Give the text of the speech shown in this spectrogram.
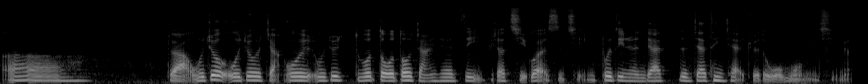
呃。对啊，我就我就讲，我我就我都都讲一些自己比较奇怪的事情，不一定人家人家听起来觉得我莫名其妙。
